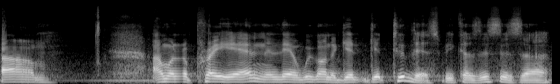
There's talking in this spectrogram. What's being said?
Um, I'm going to pray in, and then we're going to get get to this because this is a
